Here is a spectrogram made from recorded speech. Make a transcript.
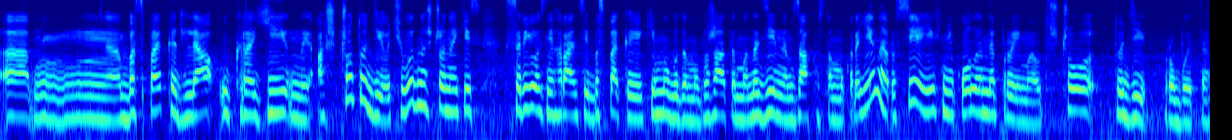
е, безпеки для України. А що тоді? Очевидно, що на якісь серйозні гарантії безпеки, які ми будемо вважати надійним захистом України, Росія їх ніколи не прийме. От що тоді робити?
